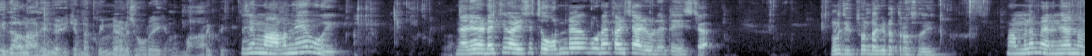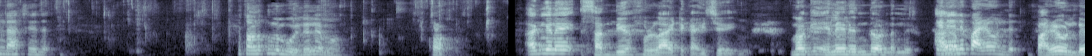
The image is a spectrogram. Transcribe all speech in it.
ഇതാണ് ആദ്യം കഴിക്കേണ്ടത് പിന്നെയാണ് ചോറ് കഴിക്കേണ്ടത്. മാറിപ്പോയി. പക്ഷെ മറന്നേ പോയി. എന്നാലും ഇടയ്ക്ക് കഴിച്ച ചോറിന്റെ കൂടെ കഴിച്ച അടിപൊളി ടേസ്റ്റാ നമ്മൾ ചിപ്സ് ഉണ്ടാക്കിയിട്ട് എത്ര ദിവസമായി? നമ്മൾ മെനഞ്ഞാന്ന് ഉണ്ടാക്കിയത്. തണുത്തൊന്നും പോയില്ല അല്ലേ അമ്മ? കൊള്ളാം. അങ്ങനെ സദ്യ ഫുള്ളായിട്ട് കഴിച്ചു കഴിഞ്ഞു. നോക്കി ഇലയിൽ എന്തുണ്ടെന്ന്? ഇലയിൽ പഴമുണ്ട്. പഴമുണ്ട്.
